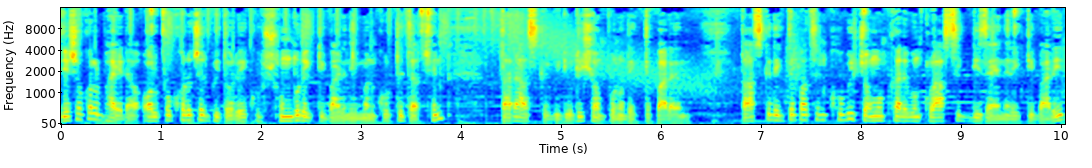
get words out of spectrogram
যে সকল ভাইরা অল্প খরচের ভিতরে খুব সুন্দর একটি বাড়ি নির্মাণ করতে চাচ্ছেন, তারা আজকের ভিডিওটি সম্পূর্ণ দেখতে পারেন। তো আজকে দেখতে পাচ্ছেন খুবই চমৎকার এবং ক্লাসিক ডিজাইনের একটি বাড়ির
